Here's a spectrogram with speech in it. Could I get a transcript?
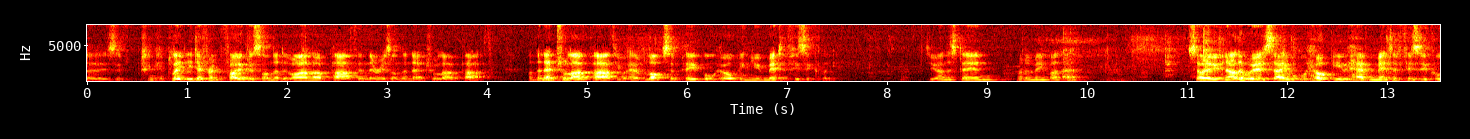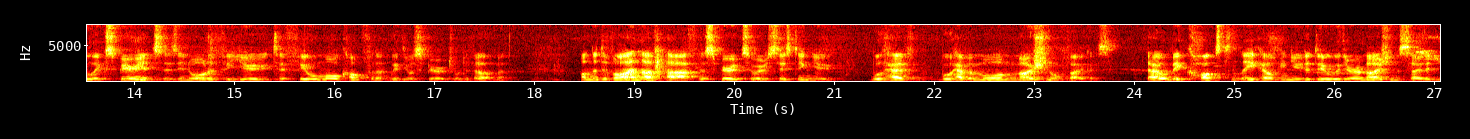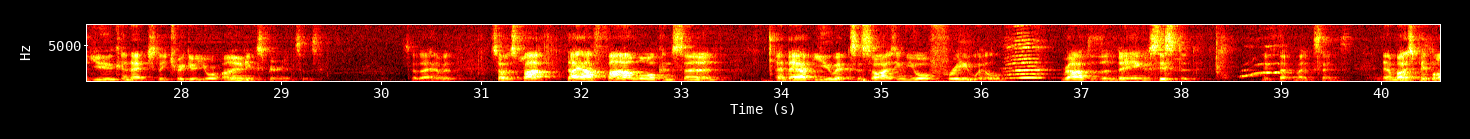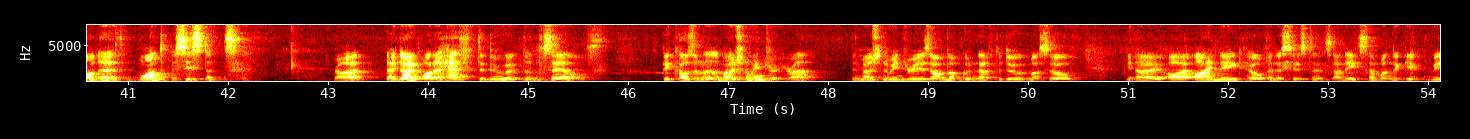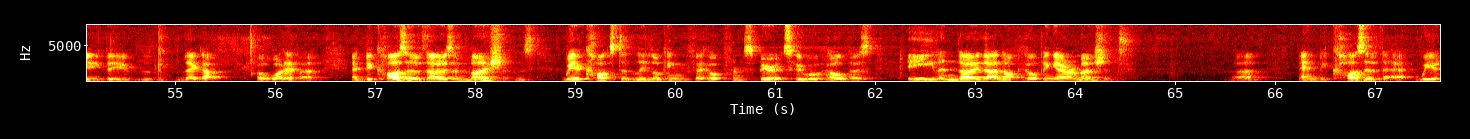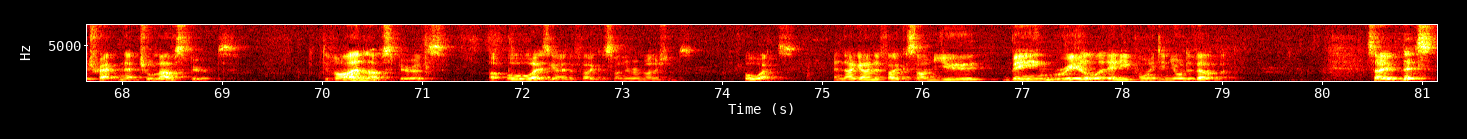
So there's a completely different focus on the divine love path than there is on the natural love path. On the natural love path, you will have lots of people helping you metaphysically. Do you understand what I mean by that? So, in other words, they will help you have metaphysical experiences in order for you to feel more confident with your spiritual development. On the divine love path, the spirits who are assisting you will have, will have a more emotional focus. They will be constantly helping you to deal with your emotions so that you can actually trigger your own experiences. So they have it. So it's far, they are far more concerned about you exercising your free will rather than being assisted, if that makes sense. Now, most people on earth want assistance, right? They don't want to have to do it themselves because of an emotional injury, right? Emotional injury is I'm not good enough to do it myself. You know, I, I need help and assistance. I need someone to give me the leg up or whatever. And because of those emotions, we are constantly looking for help from spirits who will help us even though they're not helping our emotions. Right? And because of that, we attract natural love spirits. Divine love spirits are always going to focus on your emotions. Always. And they're going to focus on you being real at any point in your development. So let's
